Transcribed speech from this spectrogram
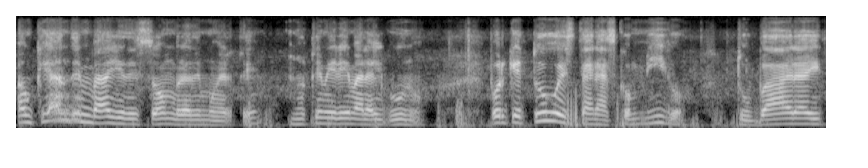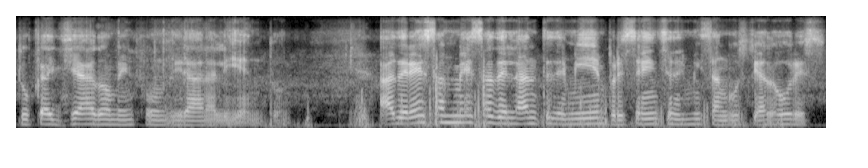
Aunque ande en valle de sombra de muerte, no temeré mal alguno, porque tú estarás conmigo, tu vara y tu callado me infundirán aliento. Aderezas mesa delante de mí en presencia de mis angustiadores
